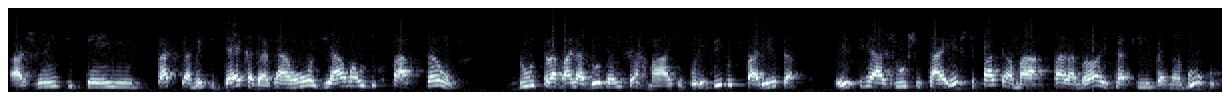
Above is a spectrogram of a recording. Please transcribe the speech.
a gente tem praticamente décadas onde há uma usurpação do trabalhador da enfermagem. Por incrível que pareça, esse reajuste está este patamar para nós aqui em Pernambuco.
